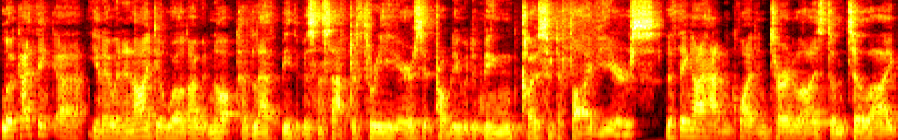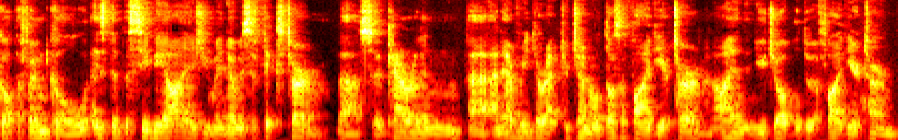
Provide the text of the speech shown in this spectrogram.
Look, I think, uh, you know, in an ideal world, I would not have left Be the Business after three years. It probably would have been closer to five years. The thing I hadn't quite internalized until I got the phone call is that the CBI, as you may know, is a fixed term. Uh, so Carolyn uh, and every director general does a five year term, and I in the new job will do a five year term.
